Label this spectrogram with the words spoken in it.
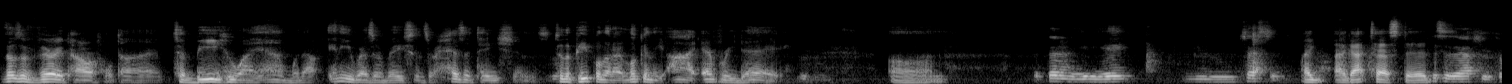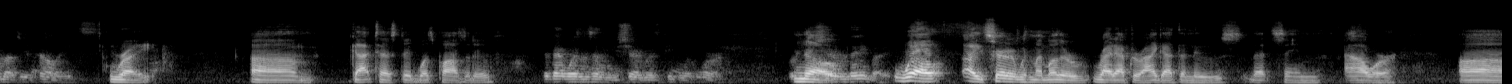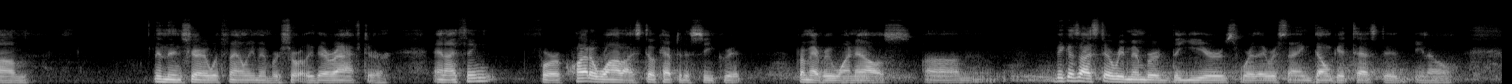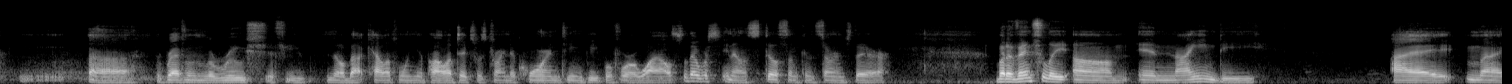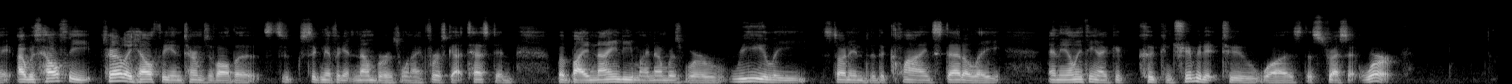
That was a very powerful time to be who I am without any reservations or hesitations mm-hmm. to the people that I look in the eye every day. Mm-hmm. Um, but then in '88, you tested. I, I got tested. This is after you come out to your colleagues. Right. Um, got tested, was positive. But that wasn't something you shared with people at work. no. with anybody. Well, I shared it with my mother right after I got the news that same hour. Um, and then shared it with family members shortly thereafter. And I think for quite a while I still kept it a secret from everyone else um, because I still remembered the years where they were saying, don't get tested, you know. Uh, the Reverend LaRouche, if you know about California politics, was trying to quarantine people for a while. So there was, you know, still some concerns there. But eventually, um, in 90, I my I was healthy, fairly healthy in terms of all the significant numbers when I first got tested, but by 90, my numbers were really starting to decline steadily. And the only thing I could, could contribute it to was the stress at work.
